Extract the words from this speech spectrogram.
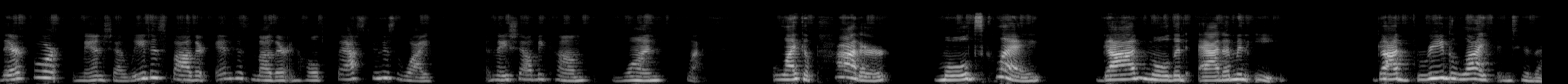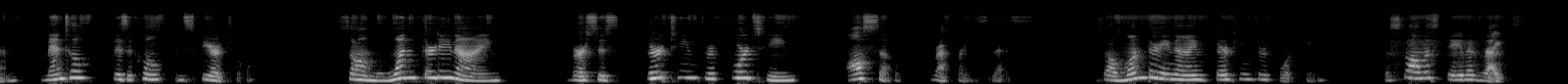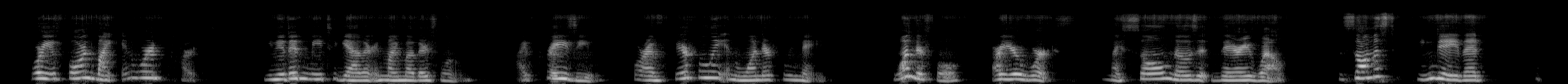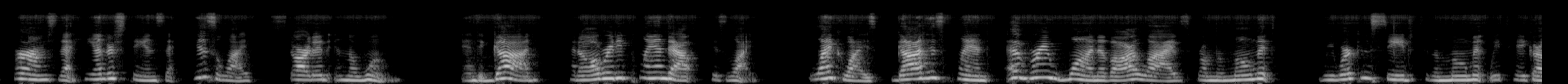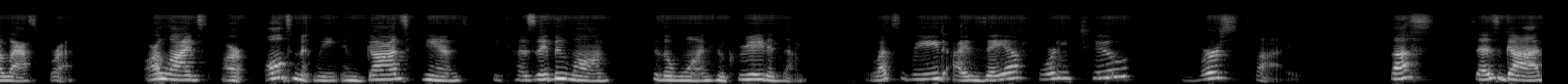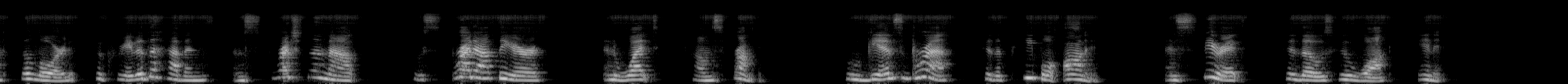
Therefore, a man shall leave his father and his mother and hold fast to his wife, and they shall become one flesh. Like a potter molds clay, God molded Adam and Eve. God breathed life into them, mental, physical, and spiritual. Psalm 139, verses 13 through 14, also reference this. Psalm 139, 13 through 14. The psalmist David writes, For you formed my inward parts, you knitted me together in my mother's womb. I praise you, for I am fearfully and wonderfully made. Wonderful are your works. My soul knows it very well. The psalmist King David affirms that he understands that his life started in the womb, and God had already planned out his life. Likewise, God has planned every one of our lives from the moment we were conceived to the moment we take our last breath. Our lives are ultimately in God's hands because they belong to the one who created them. Let's read Isaiah 42, verse 5. Thus says God, the Lord, who created the heavens and stretched them out, who spread out the earth and what comes from it, who gives breath to the people on it, and spirit to those who walk in it.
